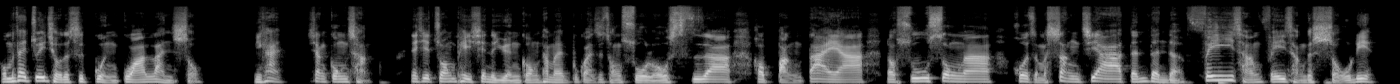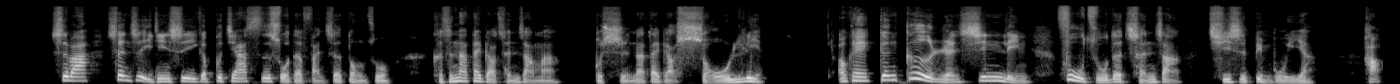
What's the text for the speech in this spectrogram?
我们在追求的是滚瓜烂熟。你看，像工厂。那些装配线的员工，他们不管是从锁螺丝啊，或绑带啊，然后输送啊，或怎么上架啊等等的，非常非常的熟练，是吧？甚至已经是一个不加思索的反射动作。可是那代表成长吗？不是，那代表熟练。OK，跟个人心灵富足的成长其实并不一样。好，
